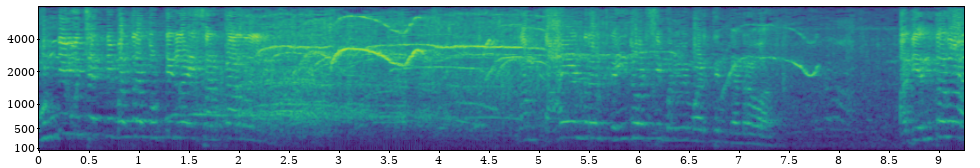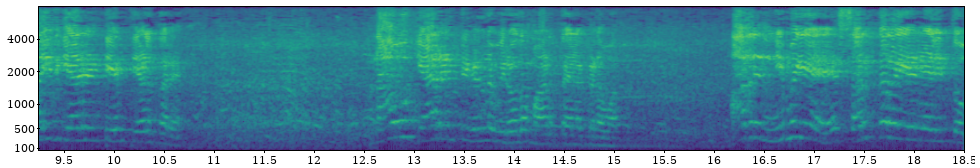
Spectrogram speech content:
ಗುಂಡಿ ಮುಚ್ಚಕ್ ನಿಮ್ ಹತ್ರ ದುಡ್ಡಿಲ್ಲ ಈ ಸರ್ಕಾರದಲ್ಲಿ. ನಮ್ ತಾಯಂದ್ರಲ್ಲಿ ಕೈ ಜೋಡಿಸಿ ಮನವಿ ಮಾಡ್ತೀನಿ ಕಣ್ರವ ಅದೆಂತದೋ ಐದು ಗ್ಯಾರಂಟಿ ಅಂತ ಹೇಳ್ತಾರೆ. ನಾವು ಗ್ಯಾರಂಟಿಗಳನ್ನ ವಿರೋಧ ಮಾಡ್ತಾ ಇಲ್ಲ ಕಣವ ಆದ್ರೆ ನಿಮಗೆ ಸರ್ಕಾರ ಏನ್ ಹೇಳಿತ್ತು?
